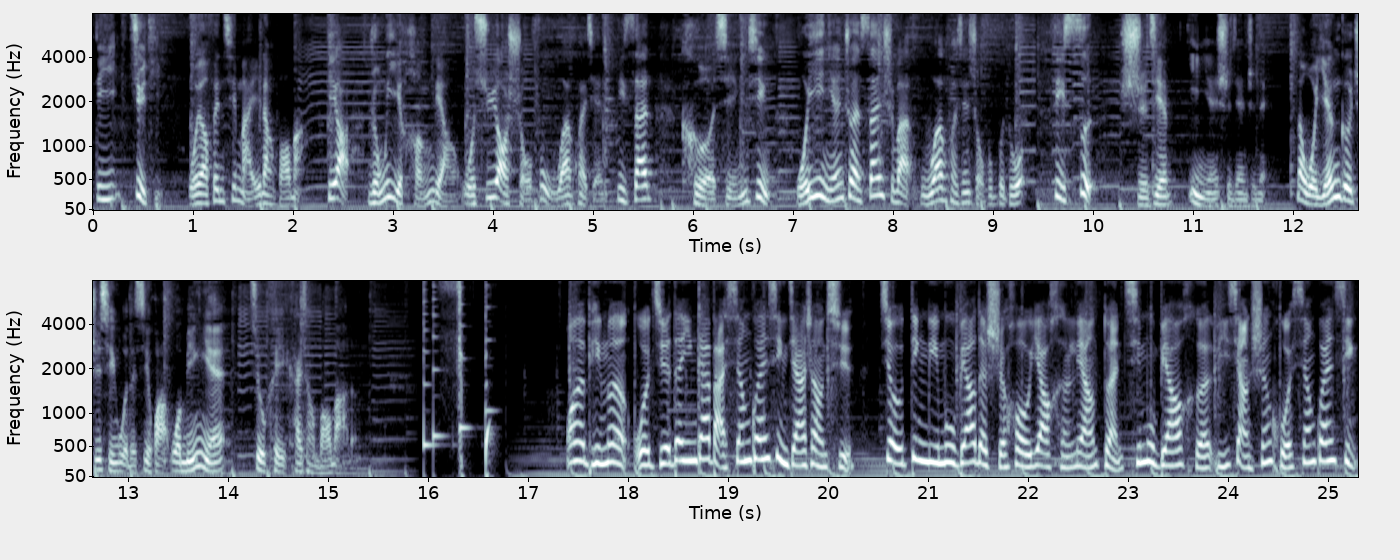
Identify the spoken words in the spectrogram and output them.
第一，具体。我要分期买一辆宝马。第二，容易衡量，我需要首付五万块钱。第三，可行性，我一年赚三十万，五万块钱首付不多。第四，时间，一年时间之内，那我严格执行我的计划，我明年就可以开上宝马了。网友评论：我觉得应该把相关性加上去，就订立目标的时候要衡量短期目标和理想生活相关性。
